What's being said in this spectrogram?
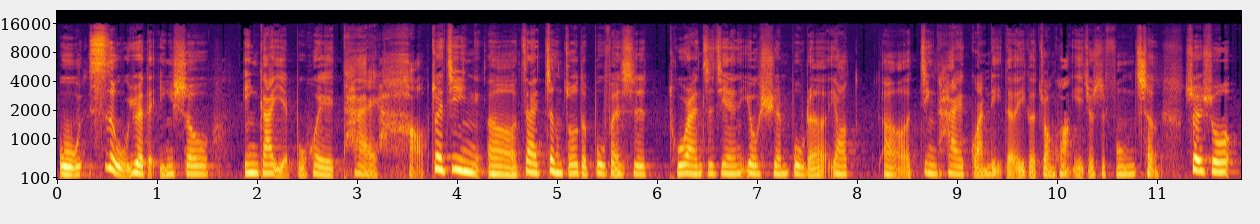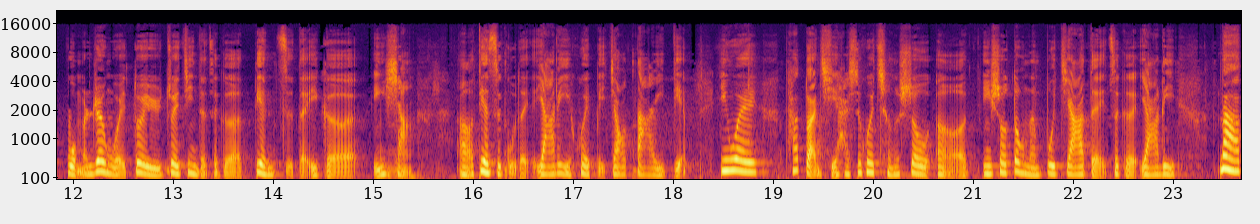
五四五月的营收应该也不会太好。最近呃，在郑州的部分是突然之间又宣布了要。呃，静态管理的一个状况，也就是封城，所以说我们认为对于最近的这个电子的一个影响，呃，电子股的压力会比较大一点，因为它短期还是会承受呃营收动能不佳的这个压力。那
